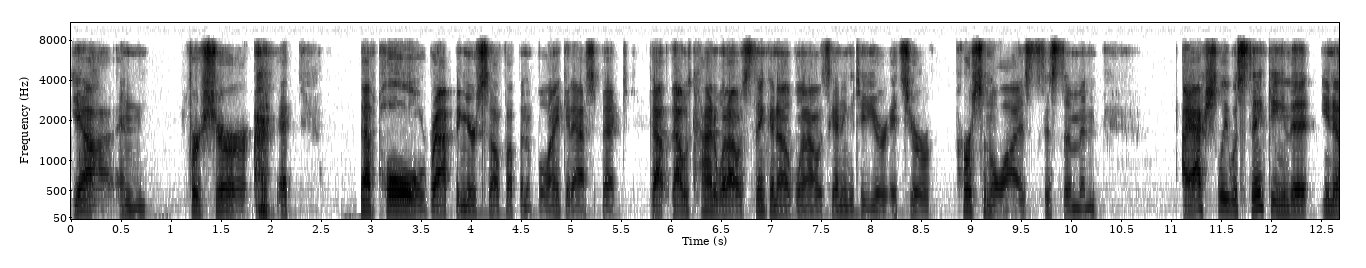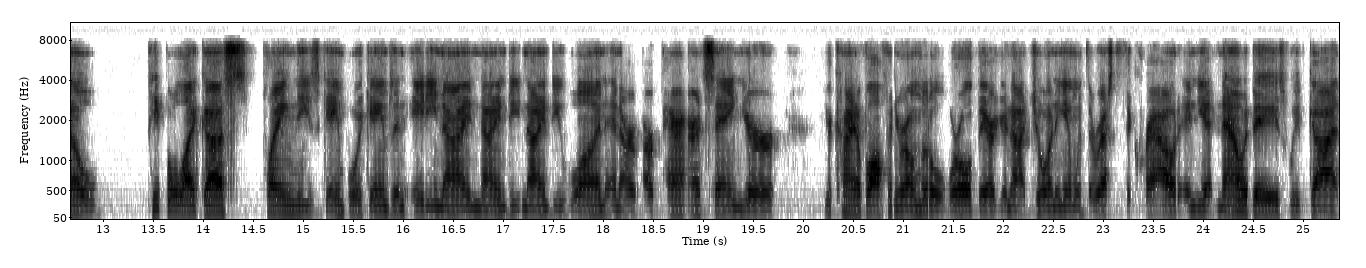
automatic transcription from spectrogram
Yeah, and for sure, that whole wrapping yourself up in a blanket aspect that that was kind of what I was thinking of when I was getting into your it's your personalized system. And I actually was thinking that you know people like us playing these Game Boy games in 89, 90, 91 and our, our parents saying you're you're kind of off in your own little world there you're not joining in with the rest of the crowd. And yet nowadays we've got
